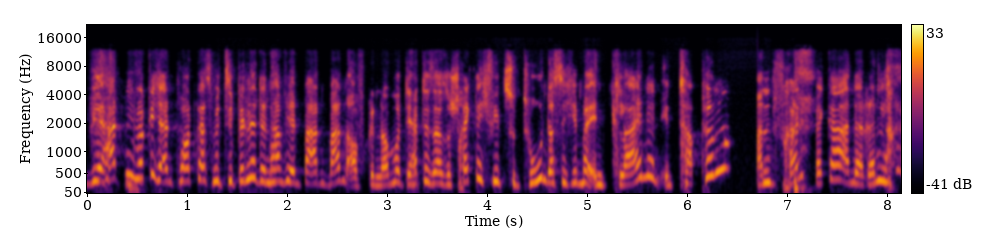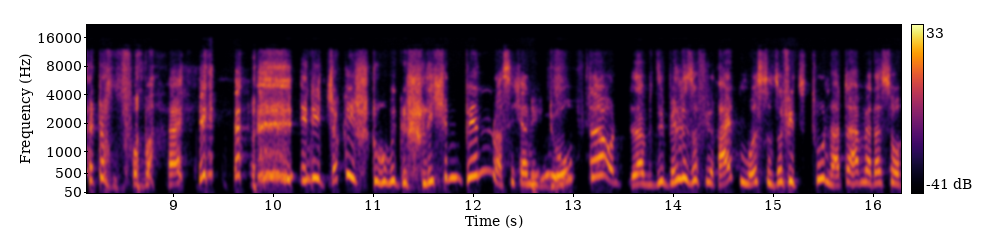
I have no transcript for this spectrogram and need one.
Wir hatten wirklich einen Podcast mit Sibylle, den haben wir in Baden-Baden aufgenommen und der hatte also schrecklich viel zu tun, dass ich immer in kleinen Etappen an Frank Becker an der Rennleitung vorbei in die Jockeystube geschlichen bin, was ich ja nicht durfte. Und da Sibylle so viel reiten musste und so viel zu tun hatte, haben wir das so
